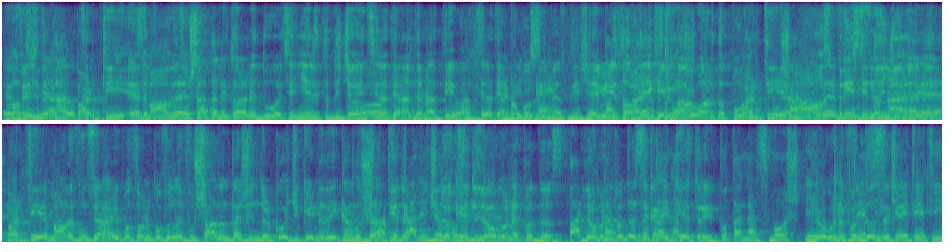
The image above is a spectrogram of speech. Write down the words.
E vetmja parti e madhe. Se fushata elektorale duhet që njerëzit të dëgjojnë cilat janë alternativat, cilat janë propozimet. Ervini thotë ne e kemi mbaruar këtë punë, parti e madhe funksionale, parti e madhe funksionale. Ju po thoni po fillojnë fushatën tash, ndërkohë që keni edhe kandidat tjetër që do ketë logon e PD-së. Logon e PD-së s'e ka ai tjetri. Po ta ngacmosh, logon e PD-së. Sinqeriteti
